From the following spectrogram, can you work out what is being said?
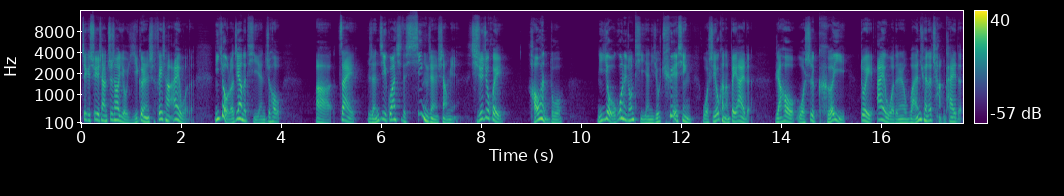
这个世界上至少有一个人是非常爱我的。你有了这样的体验之后，啊，在人际关系的信任上面，其实就会好很多。你有过那种体验，你就确信我是有可能被爱的，然后我是可以对爱我的人完全的敞开的，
